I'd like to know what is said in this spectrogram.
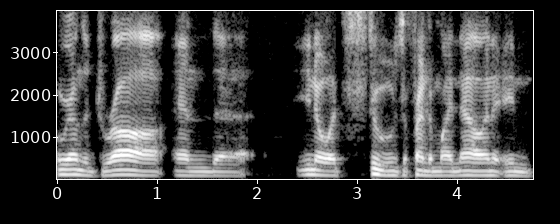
we're on the draw and uh you know it's Stu who's a friend of mine now and, and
